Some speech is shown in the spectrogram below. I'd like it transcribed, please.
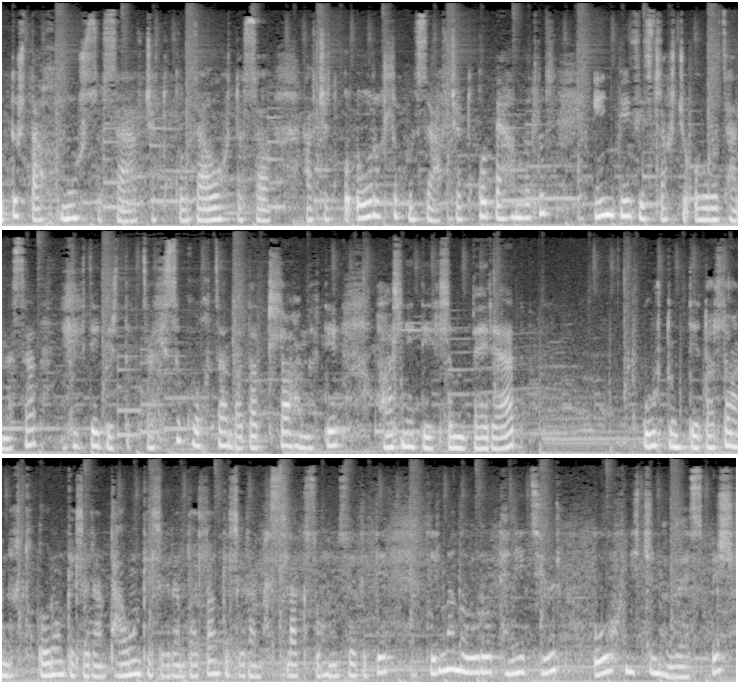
өдөрт авах нүүрс усаа авч чадахгүй, за өөх тосоо авч чадахгүй, уургалаг хүнсээ авч чадахгүй байх юм бол энэ бие физиологч өөрөө цаанаасаа ихэгдээд ирдэг. За хэсэг хугацаанд одоо 7 хоног тий хоолны дэглэм бариад үр дүнтэй 7 хоногт 3 кг, 5 кг, 7 кг маслаа гэсэн хүмүүс байдаг тий. Тэр маань өөрөө таны цэвэр өөхний чинь хувьас биш,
